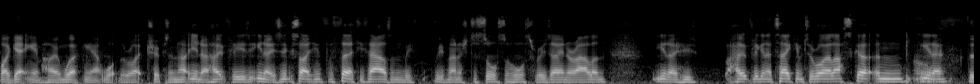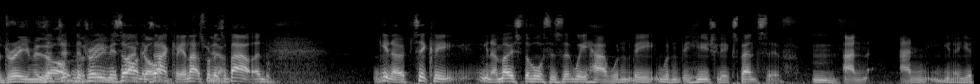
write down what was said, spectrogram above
by getting him home, working out what the right trip is, and you know, hopefully, he's, you know, he's exciting for thirty thousand. We've we've managed to source a horse for his owner, Alan, you know, who's hopefully going to take him to Royal Ascot, and you oh, know, the dream is the, on. The, the dream is on, exactly, and that's what yeah. it's about, and you know, particularly, you know, most of the horses that we have wouldn't be wouldn't be hugely expensive, mm. and and you know, you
